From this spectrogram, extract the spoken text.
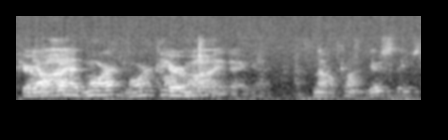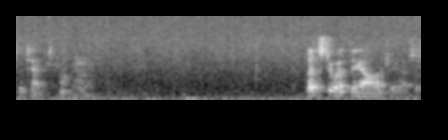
Pure yeah, go ahead, mind. more, more, come Pure on. mind, I guess. No, come on, use, use the text, come on. Let's do a theology, as it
